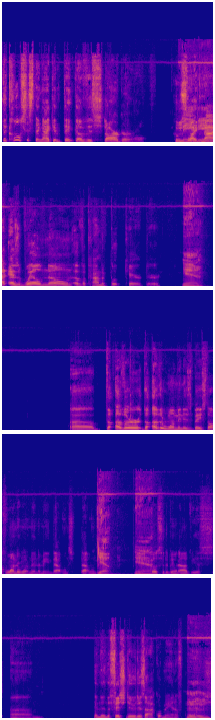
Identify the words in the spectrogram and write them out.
the closest thing I can think of is Stargirl, who's like not as well known of a comic book character. Yeah. Uh, the other the other woman is based off Wonder Woman. I mean, that one's that one's Yeah. Yeah. closer to being obvious. Um, and then the fish dude is Aquaman, of course. Mhm.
